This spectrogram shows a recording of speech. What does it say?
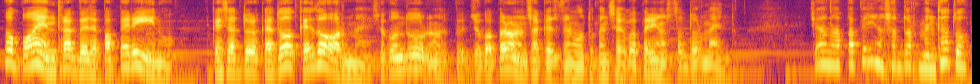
dopo entra vede Paperino che, addor- che, do- che dorme secondo uno Gio Paperone non sa che è svenuto pensa che Paperino sta dormendo cioè, ma Paperino si è addormentato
